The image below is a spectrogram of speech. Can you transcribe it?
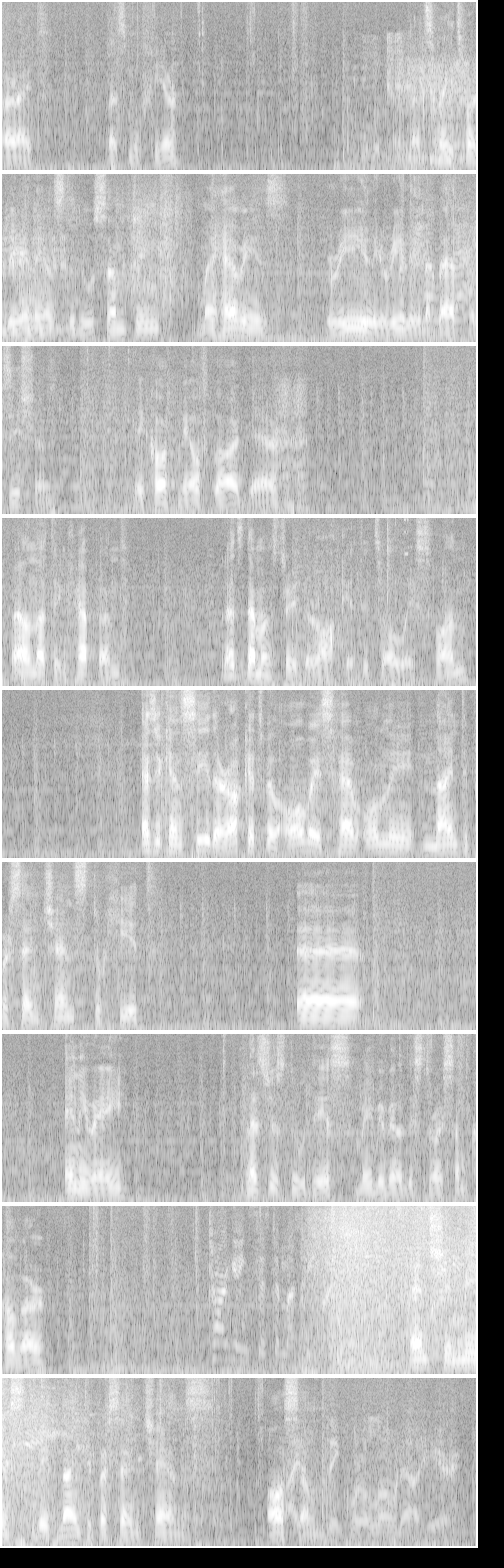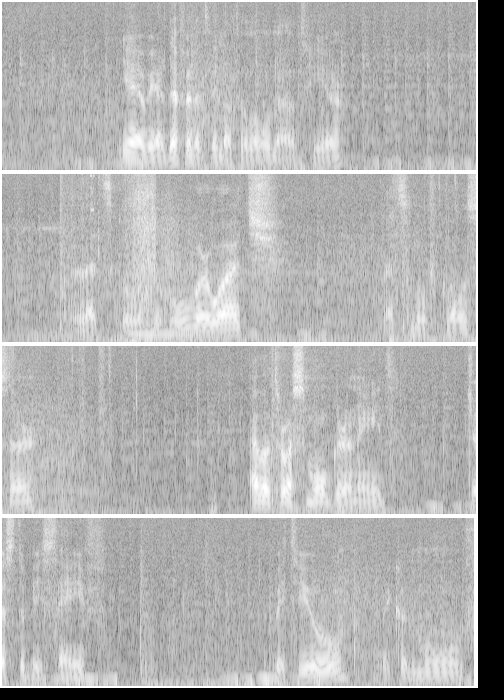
Alright. Let's move here. And let's wait for the aliens to do something. My heavy is really, really in a bad position. They caught me off guard there. Well, nothing happened. Let's demonstrate the rocket. It's always fun. As you can see, the rocket will always have only 90% chance to hit. Uh, anyway, let's just do this. Maybe we'll destroy some cover. Targeting system must be. And she missed with 90% chance. I Awesome. don't think we're alone out here. Yeah, we are definitely not alone out here. Let's go to Overwatch. Let's move closer. I will throw a smoke grenade just to be safe. With you, we could move.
